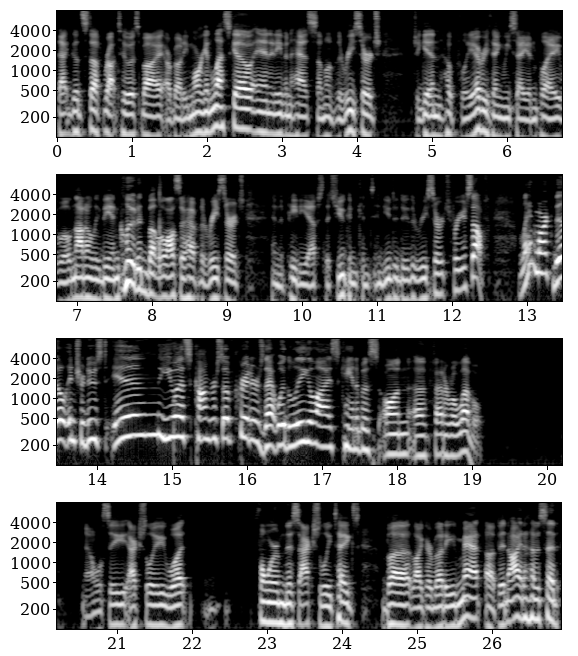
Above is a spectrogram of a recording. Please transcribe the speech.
That good stuff brought to us by our buddy Morgan Lesko, and it even has some of the research, which again, hopefully everything we say and play will not only be included, but we'll also have the research and the PDFs that you can continue to do the research for yourself. Landmark bill introduced in the U.S. Congress of Critters that would legalize cannabis on a federal level. Now we'll see actually what form this actually takes, but like our buddy Matt up in Idaho said,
